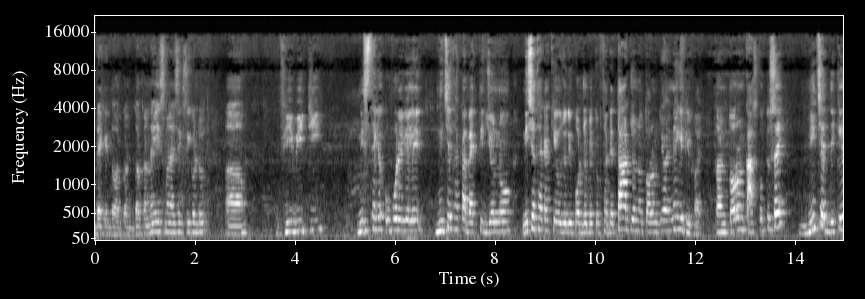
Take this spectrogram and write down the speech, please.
ব্র্যাকেট দরকার দরকার নাই। H minus X equal to VBT নিচ থেকে উপরে গেলে নিচে থাকা ব্যক্তির জন্য, নিচে থাকা কেউ যদি পর্যবেক্ষক থাকে, তার জন্য ত্বরণ কি হয়? নেগেটিভ হয়। কারণ ত্বরণ কাজ করতেছে নিচের দিকে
